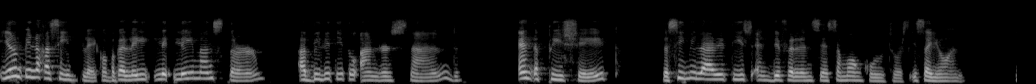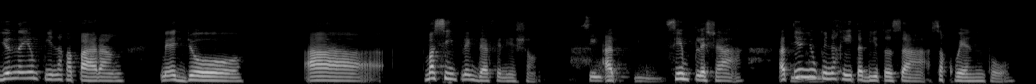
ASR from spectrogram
yun ang pinakasimple. Kumbaga lay, lay, layman's term, ability to understand and appreciate the similarities and differences among cultures. Isa yon. Yun na yung pinaka parang medyo ah mas simpleng definition. Simple. At- Mm. Simple siya. At yun yung pinakita dito sa sa kwento.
